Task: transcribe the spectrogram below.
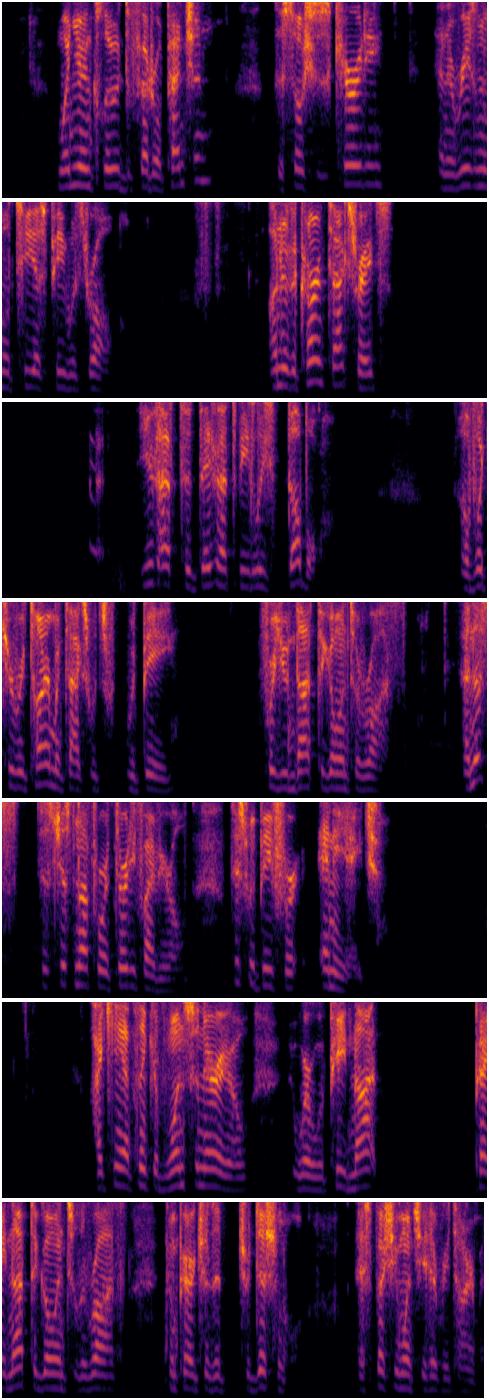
when you include the federal pension, the Social Security, and a reasonable TSP withdrawal. Under the current tax rates, you'd have to they'd have to be at least double of what your retirement tax would, would be for you not to go into Roth. And this, this is just not for a 35 year old. This would be for any age. I can't think of one scenario where would pay not pay not to go into the Roth compared to the traditional, especially once you hit retirement.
